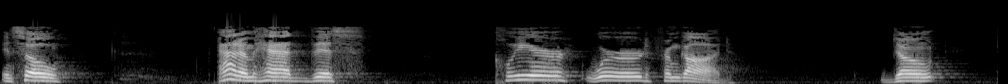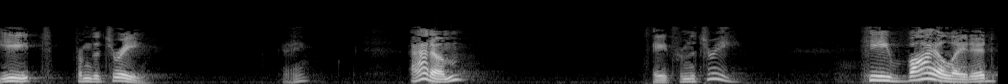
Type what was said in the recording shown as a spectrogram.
And so, Adam had this clear word from God. Don't eat from the tree. Okay? Adam ate from the tree. He violated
